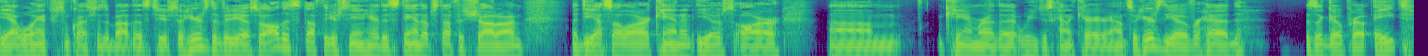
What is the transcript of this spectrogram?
Yeah, we'll answer some questions about this too. So here's the video. So all this stuff that you're seeing here, this stand up stuff is shot on a DSLR Canon EOS R um, camera that we just kind of carry around. So here's the overhead. This is a GoPro 8.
